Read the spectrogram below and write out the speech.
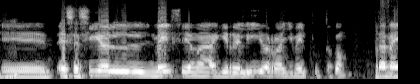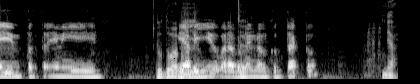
es sencillo, el mail se llama aguirrelillo.gmail.com. Están ahí en pantalla mi, mi apellido para ponernos en contacto. Ya,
